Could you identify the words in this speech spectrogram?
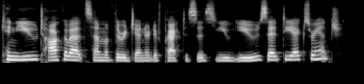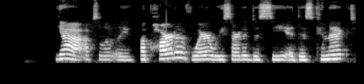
Can you talk about some of the regenerative practices you use at DX Ranch? Yeah, absolutely. A part of where we started to see a disconnect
